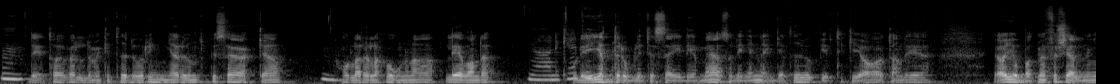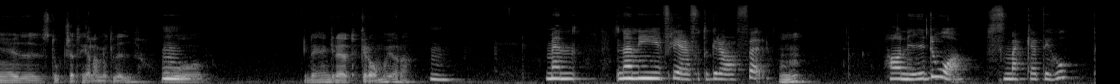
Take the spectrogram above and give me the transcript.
Mm. Det tar väldigt mycket tid att ringa runt, besöka, Mm. hålla relationerna levande. Ja, det kan Och det är jätteroligt i sig det med. Så det är ingen negativ uppgift tycker jag. Utan det är, jag har jobbat med försäljning i stort sett hela mitt liv. Mm. Och det är en grej jag tycker om att göra. Mm. Men när ni är flera fotografer, Mm. har ni då snackat ihop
